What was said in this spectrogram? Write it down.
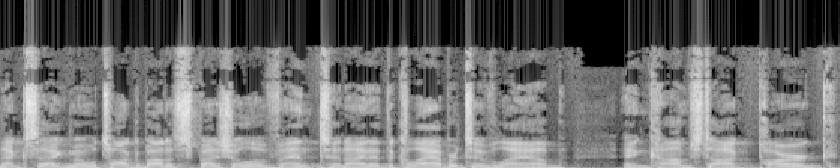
Next segment, we'll talk about a special event tonight at the Collaborative Lab in Comstock Park,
